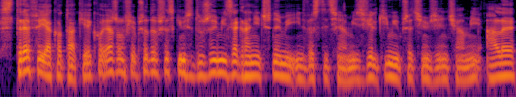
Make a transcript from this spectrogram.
strefy jako takie kojarzą się przede wszystkim z dużymi zagranicznymi inwestycjami, z wielkimi przedsięwzięciami, ale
